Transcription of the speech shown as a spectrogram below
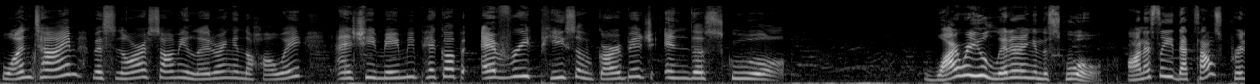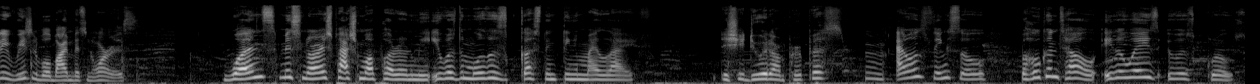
One time, Miss Norris saw me littering in the hallway and she made me pick up every piece of garbage in the school. Why were you littering in the school? Honestly, that sounds pretty reasonable by Miss Norris. Once Miss Norris passed mop water on me. It was the most disgusting thing in my life. Did she do it on purpose? Mm, I don't think so, but who can tell? Either ways, it was gross.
